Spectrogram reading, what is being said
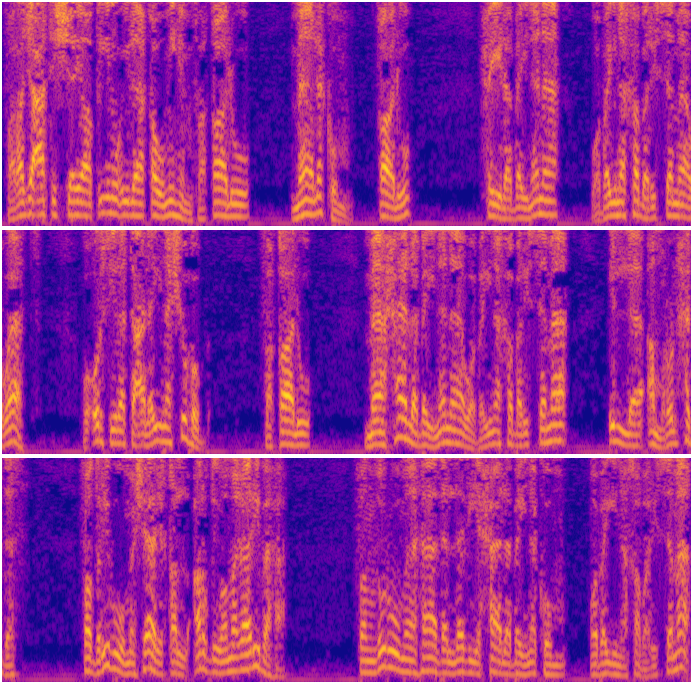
فرجعت الشياطين إلى قومهم فقالوا ما لكم؟ قالوا حيل بيننا وبين خبر السماوات وأرسلت علينا الشهب. فقالوا ما حال بيننا وبين خبر السماء إلا أمر حدث فاضربوا مشارق الأرض ومغاربها فانظروا ما هذا الذي حال بينكم. وبين خبر السماء.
